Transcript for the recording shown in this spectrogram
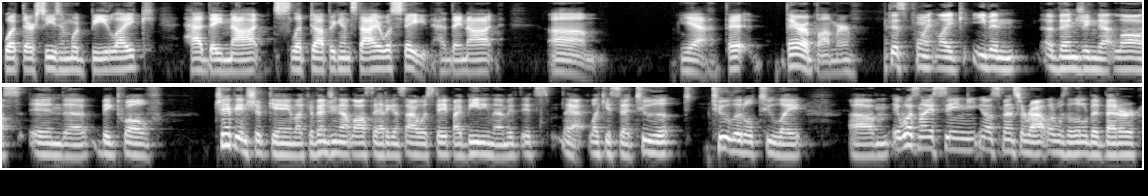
what their season would be like had they not slipped up against Iowa State. Had they not, um, yeah, they they're a bummer. at this point, like even avenging that loss in the Big 12 championship game, like avenging that loss they had against Iowa State by beating them, it, it's yeah, like you said, too too little, too late. Um, it was nice seeing you know Spencer Rattler was a little bit better.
